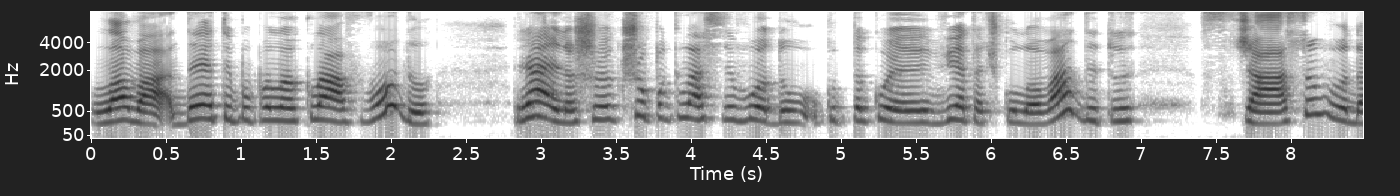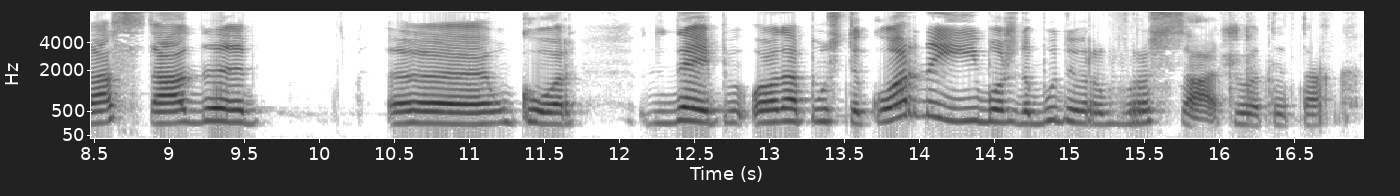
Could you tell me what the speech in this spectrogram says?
лава, де я типу поклав воду. Реально, що якщо покласти воду ку- таку веточку лаванди, то з часом вона стане е, у кор. В неї вона пусте корни, і її можна буде розсаджувати так.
